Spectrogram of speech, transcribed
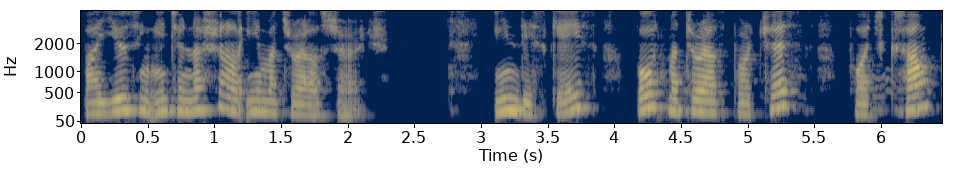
by using International e-material search. In this case, both materials purchased for XAMK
